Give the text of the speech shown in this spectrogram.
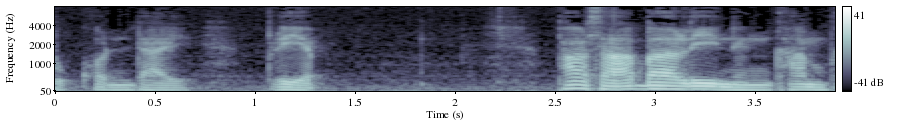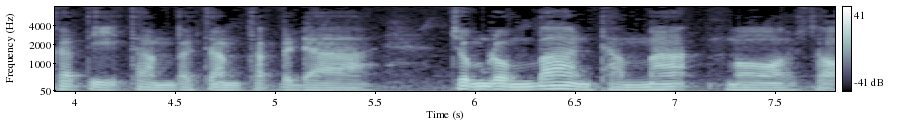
บุคคลใด เปรียบ ภาษาบาลีหนึ่งคำคติธรรมประจำสัปดาห์ชมรมบ้านธรรมะมสอ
